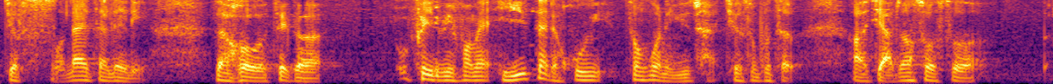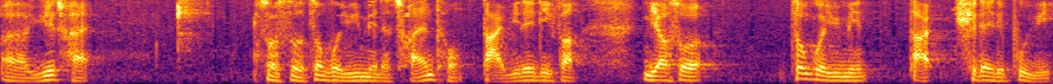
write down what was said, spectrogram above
就死赖在那里。然后这个菲律宾方面一再的呼吁中国的渔船就是不走啊，假装说是呃渔船，说是中国渔民的传统打鱼的地方。你要说中国渔民打去那里捕鱼，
